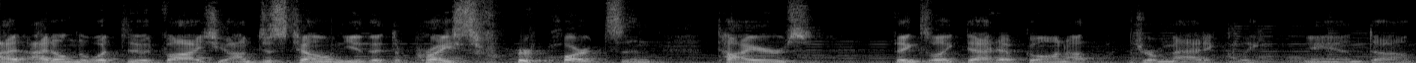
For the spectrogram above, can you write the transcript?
I, I don't know what to advise you. I'm just telling you that the price for parts and tires, things like that have gone up dramatically. And um,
